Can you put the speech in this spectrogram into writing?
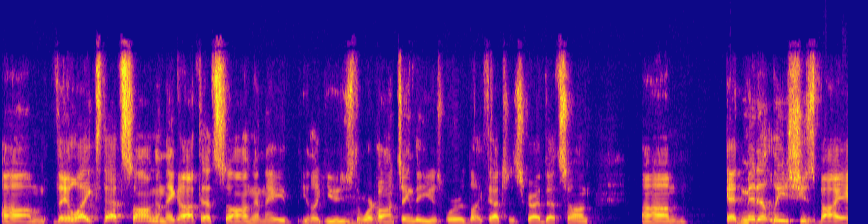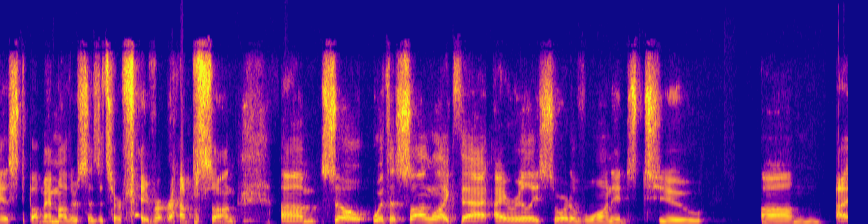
um, they liked that song and they got that song and they like use the word haunting. They use word like that to describe that song. Um, admittedly she's biased but my mother says it's her favorite rap song um, so with a song like that i really sort of wanted to um, I,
